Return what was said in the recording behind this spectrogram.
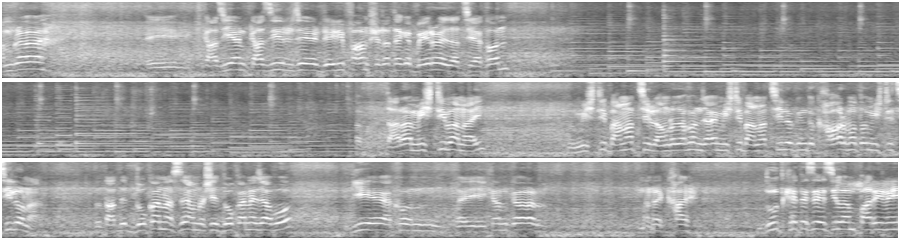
আমরা এই কাজী অ্যান্ড কাজীর যে ডেইরি ফার্ম, সেটা থেকে বের হয়ে যাচ্ছি এখন। তারা মিষ্টি বানায়। মিষ্টি বানাচ্ছিল আমরা যখন যাই মিষ্টি বানাচ্ছিল কিন্তু খাওয়ার মতো মিষ্টি ছিল না। তো তাদের দোকান আছে আমরা সেই দোকানে যাব গিয়ে এখন এই এখানকার মানে খায় দুধ খেতে চেয়েছিলাম পারিনি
